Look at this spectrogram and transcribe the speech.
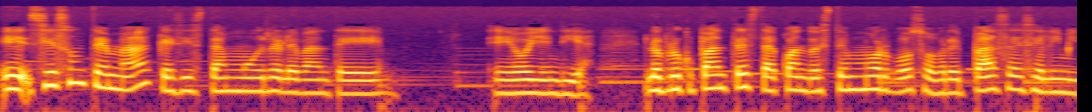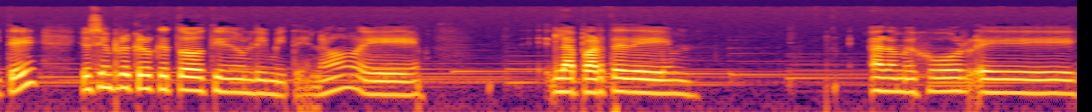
eh, sí es un tema que sí está muy relevante eh, hoy en día. Lo preocupante está cuando este morbo sobrepasa ese límite. Yo siempre creo que todo tiene un límite, ¿no? Eh, la parte de, a lo mejor, eh,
